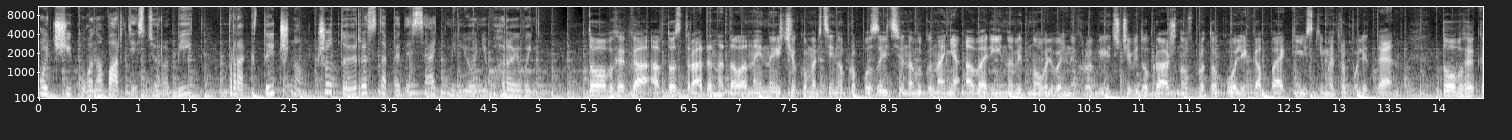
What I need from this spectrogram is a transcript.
Очікувана вартість робіт практично 450 мільйонів гривень. ТОВ ГК Автострада надала найнижчу комерційну пропозицію на виконання аварійно-відновлювальних робіт, що відображено в протоколі КП Київський метрополітен. ТОВ ГК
